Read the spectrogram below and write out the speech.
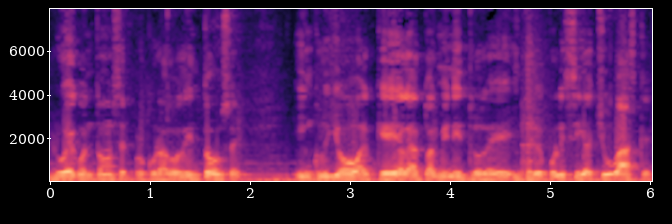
Luego entonces el procurador de entonces incluyó al que es el actual ministro de Interior y Policía, Chu Vázquez,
